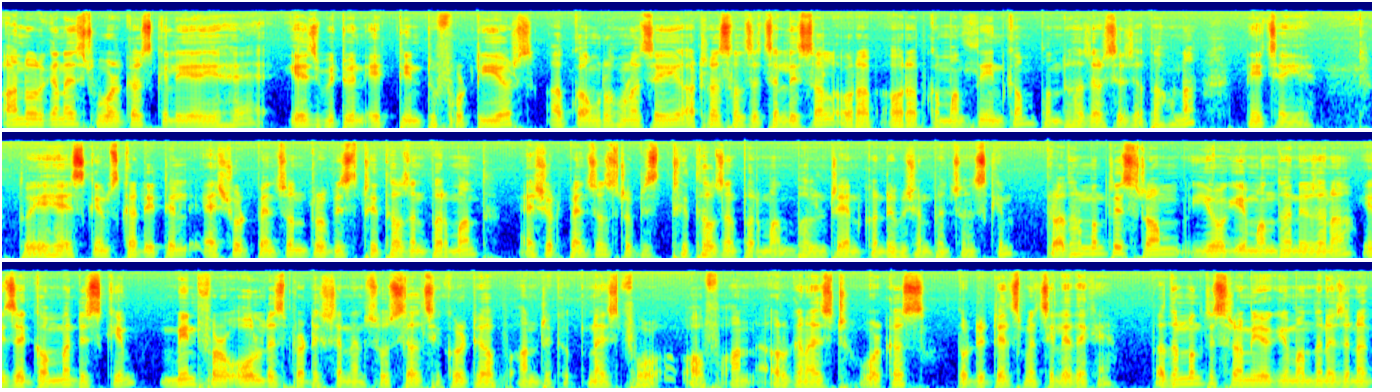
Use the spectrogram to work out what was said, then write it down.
अनऑर्गेनाइज वर्कर्स के लिए ये है age between eighteen to forty years आपका उम्र होना चाहिए अठारह साल से चालीस साल और, आप, और आपका मंथली इनकम पंद्रह हज़ार से ज़्यादा होना नहीं चाहिए। तो ये है स्कीम्स का detail. Assured pension rupees three thousand per month assured pension rupees three thousand per month voluntary and contribution pension scheme Pradhanmantri Shram Yogi Maandhan Yojana is a government scheme mean for old age protection and social security of unrecognise for of unorganise workers तो डिटेल्स में चले देखें। Pradhanmantri Shram Yogi Maandhan Yojana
